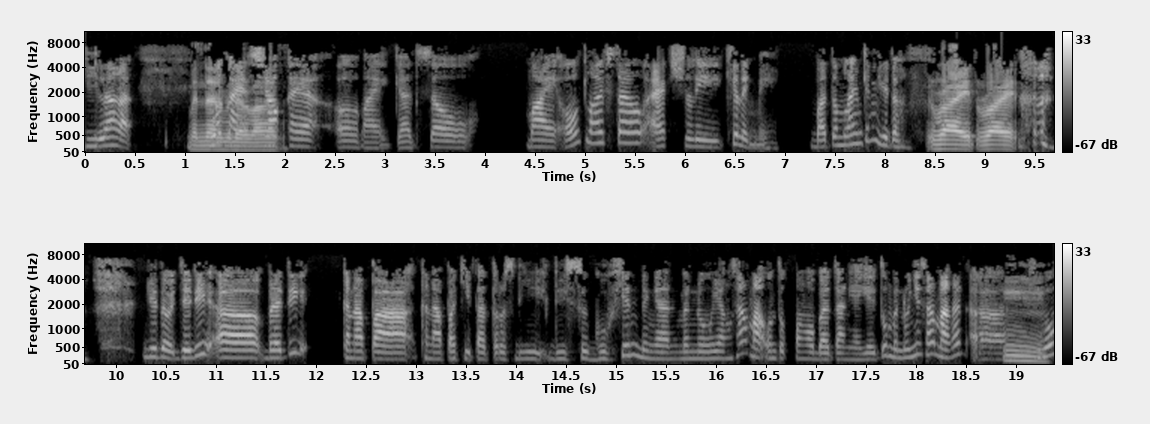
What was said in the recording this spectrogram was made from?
Gila nggak? Benar, Gue benar kayak banget. shock kayak oh my god. So my old lifestyle actually killing me. Bottom line kan gitu. Right, right. gitu jadi eh, berarti kenapa kenapa kita terus di, disuguhin dengan menu yang sama untuk pengobatannya yaitu menunya sama kan eh, Hmm. chemo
